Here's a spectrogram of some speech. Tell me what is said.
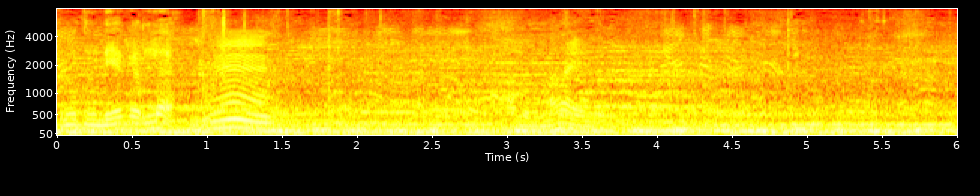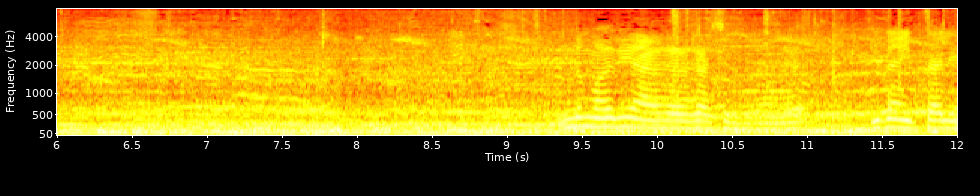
இருபத்தி ரெண்டு ஏக்கர்ல. ஆ. நாலு இந்த மாதிரி அழகாக காய்ச்சிருக்கிறாங்க இதுதான் இத்தாலி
